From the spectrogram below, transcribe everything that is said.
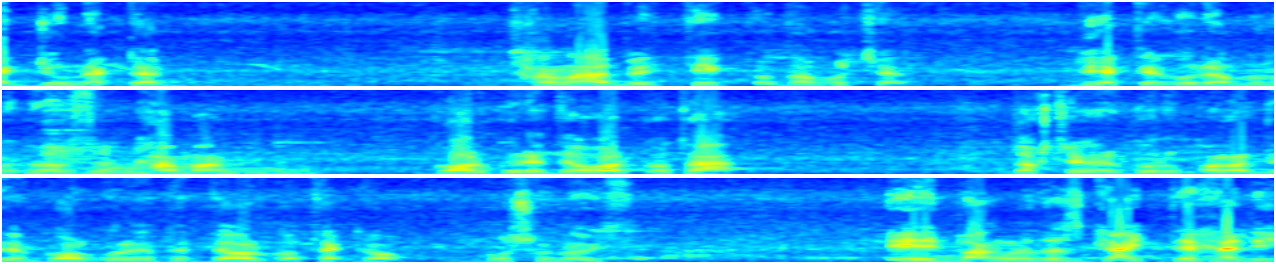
একজন একটা থানা ব্যক্তি কথা বলছেন? দু একটা করে মনে করছে খামার, ঘর করে দেওয়ার কথা, দশ টাকার গরু পালা দিয়ে ঘর করে দেওয়ার কথা একটা ঘোষণা হয়েছে। এই বাংলাদেশ গাইডতে খালি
